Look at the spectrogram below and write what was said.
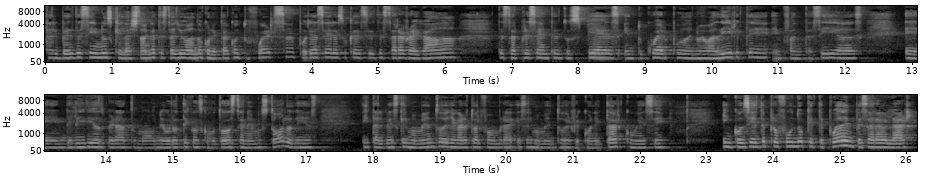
tal vez decirnos que la Ashtanga te está ayudando a conectar con tu fuerza, podría ser eso que decís de estar arraigada, de estar presente en tus pies, en tu cuerpo, de no evadirte en fantasías, en delirios, ¿verdad? Como neuróticos, como todos tenemos todos los días. Y tal vez que el momento de llegar a tu alfombra es el momento de reconectar con ese inconsciente profundo que te puede empezar a hablar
